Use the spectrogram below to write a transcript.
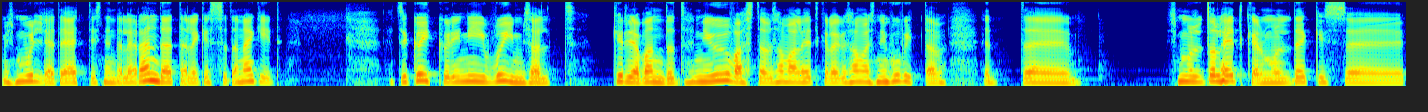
mis mulje ta jättis nendele rändajatele, kes seda nägid. et see kõik oli nii võimsalt kirja pandud, nii õõvastav samal hetkel, aga samas nii huvitav, et äh, siis mul tol hetkel mul tekkis äh,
